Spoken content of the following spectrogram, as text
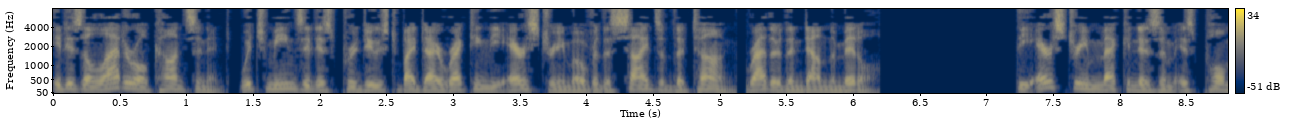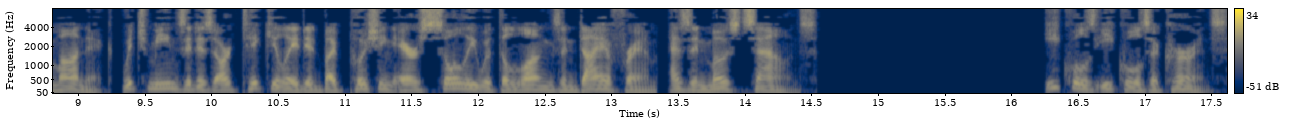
It is a lateral consonant, which means it is produced by directing the airstream over the sides of the tongue, rather than down the middle. The airstream mechanism is pulmonic, which means it is articulated by pushing air solely with the lungs and diaphragm, as in most sounds. Occurrence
